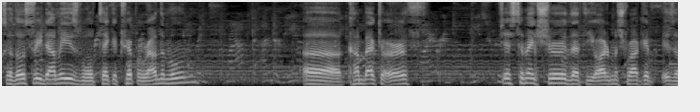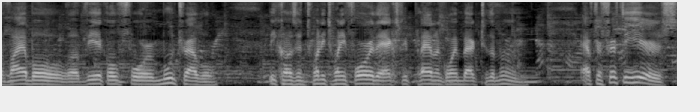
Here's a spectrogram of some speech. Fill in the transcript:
So those three dummies will take a trip around the moon, uh, come back to Earth, just to make sure that the Artemis rocket is a viable uh, vehicle for moon travel. Because in 2024, they actually plan on going back to the moon. After 50 years,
